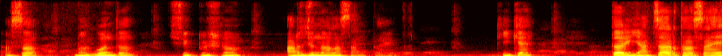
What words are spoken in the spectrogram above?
असं भगवंत श्रीकृष्ण अर्जुनाला सांगत आहेत ठीक आहे? तर याचा अर्थ असा आहे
